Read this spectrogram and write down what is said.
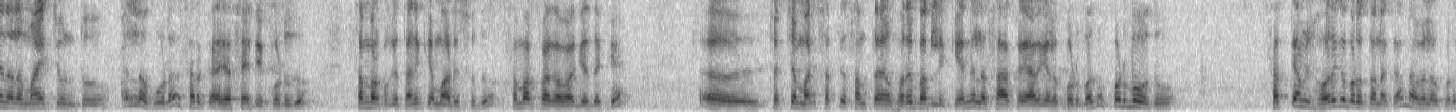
ಏನೆಲ್ಲ ಮಾಹಿತಿ ಉಂಟು? ಎಲ್ಲ ಕೂಡ ಸರ್ಕಾರ ಎಸ್ ಐ ಟಿ ಕೊಡೋದು ಸಮರ್ಪಕ ತನಿಖೆ ಮಾಡಿಸೋದು, ಸಮರ್ಪಕವಾಗಿ ಅದಕ್ಕೆ ಚರ್ಚೆ ಮಾಡಿ ಸತ್ಯಸಂತ ಹೊರಗೆ ಬರಲಿಕ್ಕೆ ಏನೆಲ್ಲ ಸಹಕಾರ ಯಾರಿಗೆಲ್ಲ ಕೊಡ್ಬೋದು ಕೊಡ್ಬೋದು. ಸತ್ಯಾಂಶ ಹೊರಗೆ ಬರೋ ತನಕ ನಾವೆಲ್ಲ ಕೂಡ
